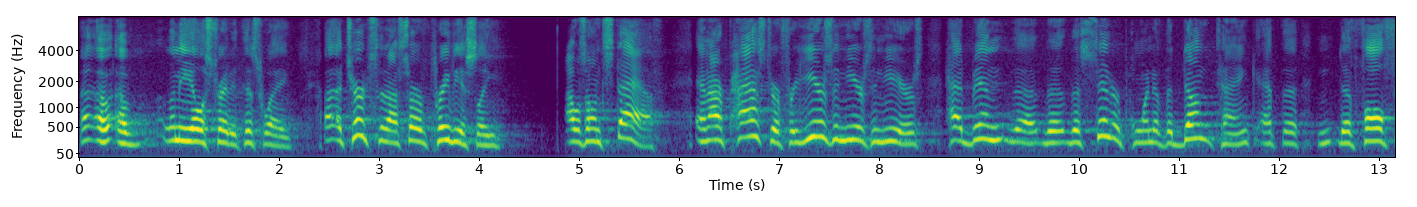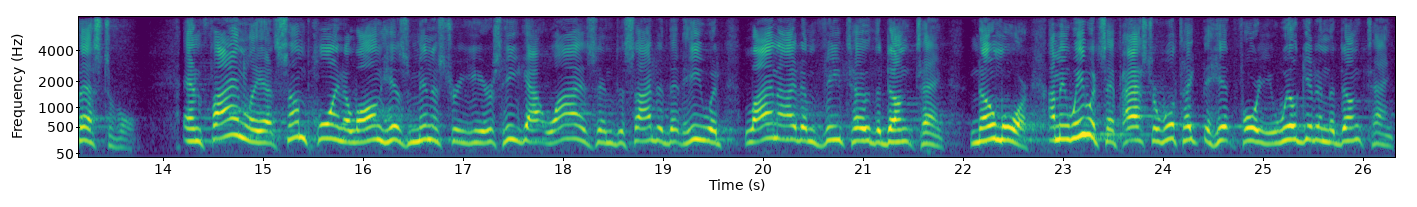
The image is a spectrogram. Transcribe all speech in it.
Uh, uh, uh, let me illustrate it this way. A church that I served previously, I was on staff, and our pastor, for years and years and years, had been the, the, the center point of the dunk tank at the, the fall festival. And finally, at some point along his ministry years, he got wise and decided that he would line item veto the dunk tank. No more. I mean, we would say, Pastor, we'll take the hit for you. We'll get in the dunk tank.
